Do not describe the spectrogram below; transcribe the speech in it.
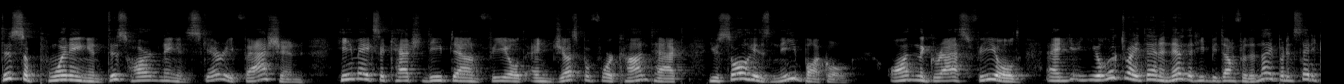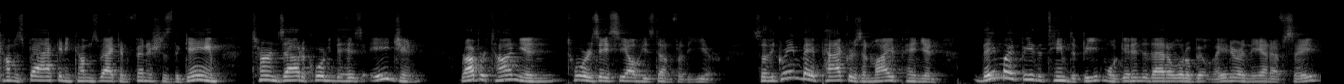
disappointing and disheartening and scary fashion. He makes a catch deep downfield, and just before contact, you saw his knee buckle on the grass field. And you looked right then and there that he'd be done for the night, but instead he comes back and he comes back and finishes the game. Turns out, according to his agent, Robert Tonyan tore his ACL, he's done for the year. So the Green Bay Packers, in my opinion, they might be the team to beat, and we'll get into that a little bit later in the NFC.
